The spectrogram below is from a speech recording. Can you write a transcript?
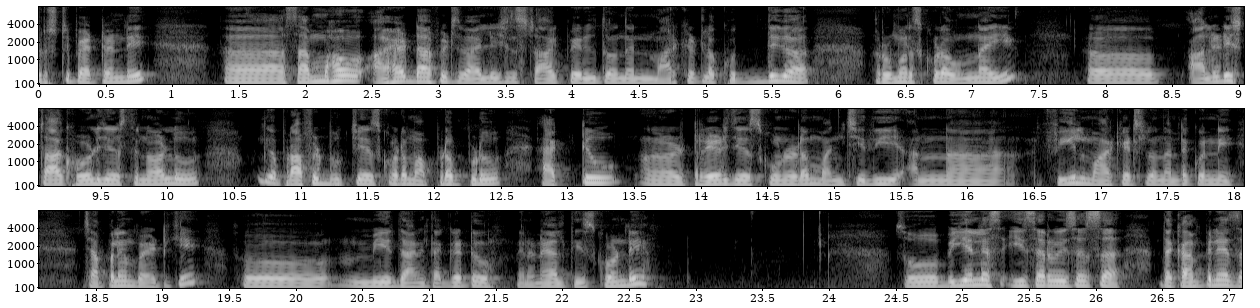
దృష్టి పెట్టండి. Somehow ahead of its valuation stock పెరుగుతోందని మార్కెట్లో కొద్దిగా రూమర్స్ కూడా ఉన్నాయి. ఆల్రెడీ స్టాక్ హోల్డ్ చేస్తున్న వాళ్ళు కొద్దిగా ప్రాఫిట్ బుక్ చేసుకోవడం అప్పుడప్పుడు యాక్టివ్ ట్రేడ్ చేసుకుండడం మంచిది అన్న ఫీల్ మార్కెట్స్లో ఉందంటే కొన్ని చెప్పలేం బయటికి. సో మీరు దానికి తగ్గట్టు నిర్ణయాలు తీసుకోండి. So BLS E services the company has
